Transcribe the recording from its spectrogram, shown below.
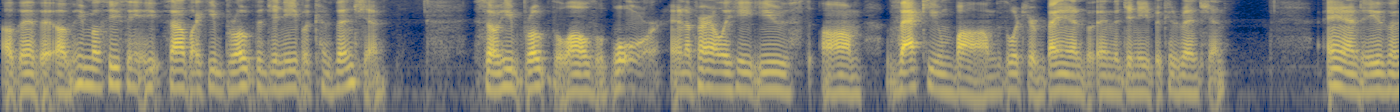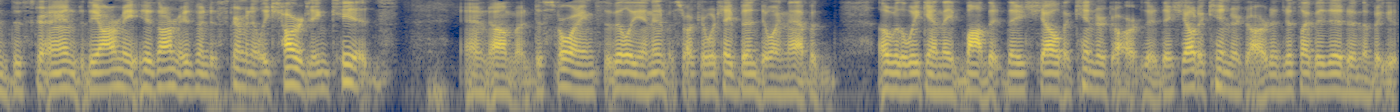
Of, of he must he, he sounds like he broke the Geneva Convention. So he broke the laws of war, and apparently he used um, vacuum bombs, which are banned in the Geneva Convention. And he's been disc- and the army, his army has been discriminately charging kids and um, destroying civilian infrastructure, which they've been doing that. But over the weekend, they bought they, they shelled a kindergarten. They, they shelled a kindergarten just like they did in the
